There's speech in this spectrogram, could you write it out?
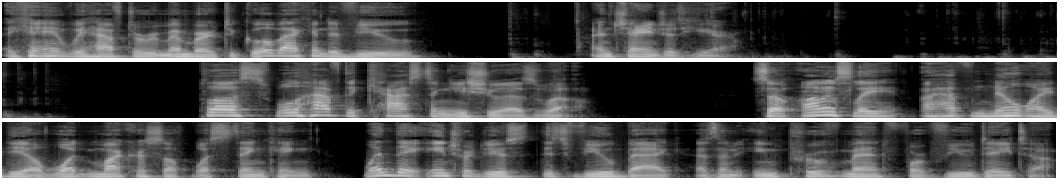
again, we have to remember to go back in the view and change it here. Plus, we'll have the casting issue as well. So honestly, I have no idea what Microsoft was thinking when they introduced this view bag as an improvement for view data.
